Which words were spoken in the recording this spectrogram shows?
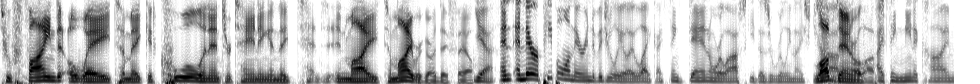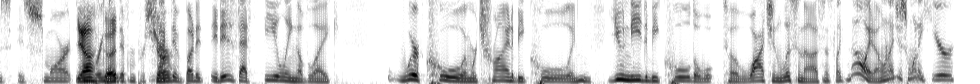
to find a way to make it cool and entertaining, and they tend, in my to my regard, they fail. Yeah, and and there are people on there individually I like. I think Dan Orlovsky does a really nice job. Love Dan Orlovsky. I think Mina Kimes is smart. Yeah, brings a good. different Sure. perspective. But it, it is that feeling of like we're cool and we're trying to be cool, and you need to be cool to to watch and listen to us. And it's like, no, I don't. I just want to hear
